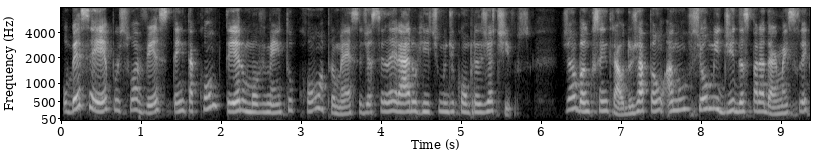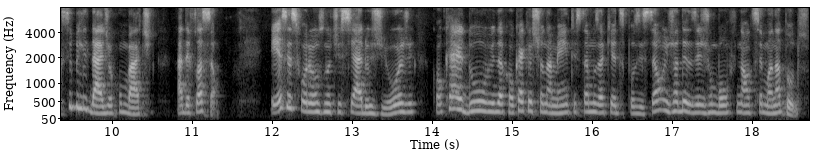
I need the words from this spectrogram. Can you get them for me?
O BCE, por sua vez, tenta conter o movimento com a promessa de acelerar o ritmo de compras de ativos. Já o Banco Central do Japão anunciou medidas para dar mais flexibilidade ao combate à deflação. Esses foram os noticiários de hoje. Qualquer dúvida, qualquer questionamento, estamos aqui à disposição e já desejo um bom final de semana a todos.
